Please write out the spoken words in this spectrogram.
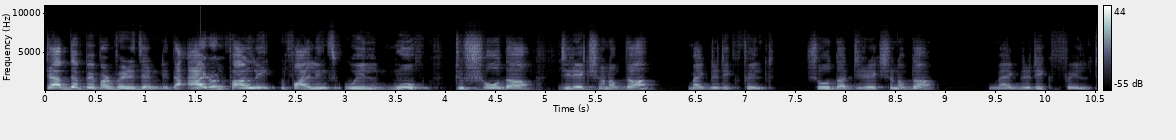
Tap the paper very gently. The iron filings will move to show the direction of the magnetic field. Show the direction of the magnetic field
